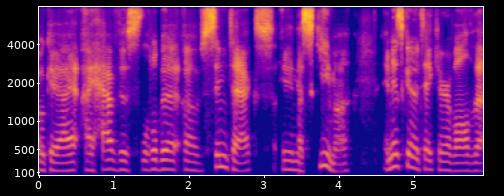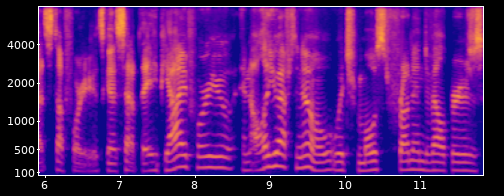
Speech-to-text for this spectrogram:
okay, I, I have this little bit of syntax in a schema, and it's going to take care of all of that stuff for you. It's going to set up the API for you. And all you have to know, which most front end developers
